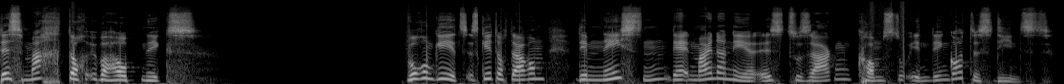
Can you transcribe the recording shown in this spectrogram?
Das macht doch überhaupt nichts. Worum geht's? Es geht doch darum, dem Nächsten, der in meiner Nähe ist, zu sagen, kommst du in den Gottesdienst.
